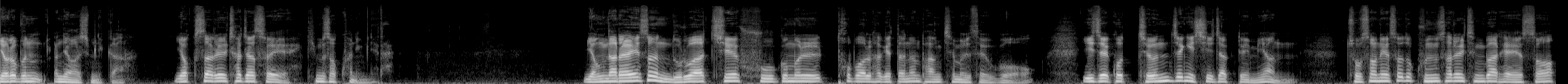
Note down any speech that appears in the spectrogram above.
여러분 안녕하십니까? 역사를 찾아서의 김석환입니다. 명나라에서 누르아치의 후금을 토벌하겠다는 방침을 세우고 이제 곧 전쟁이 시작되면 조선에서도 군사를 증발해서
